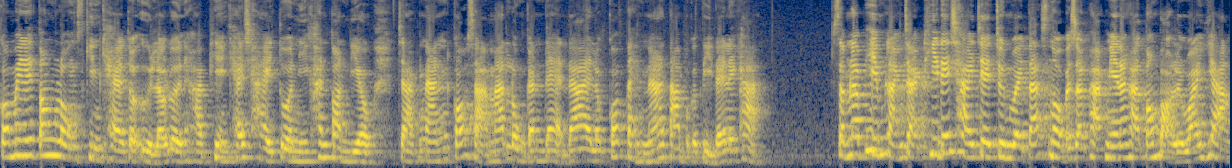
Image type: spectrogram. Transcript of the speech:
ก็ไม่ได้ต้องลงสกินแคร์ตัวอื่นแล้วเลยนะคะ เพียงแค่ใช้ตัวนี้ขั้นตอนเดียว จากนั้นก็สามารถลงกันแดดได้ แล้วก็แต่งหน้าตามปกติได้เลยค่ะ สำหรับพิมพ์หลังจากที่ได้ใช้ Jayjun VitaSnow ไปสักพักนี้นะคะ ต้องบอกเลยว่าอย่าง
